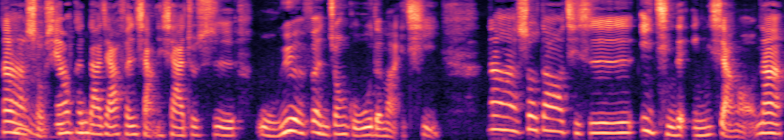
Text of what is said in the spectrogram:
那首先要跟大家分享一下，就是五月份中古屋的买气。那受到其实疫情的影响哦，那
